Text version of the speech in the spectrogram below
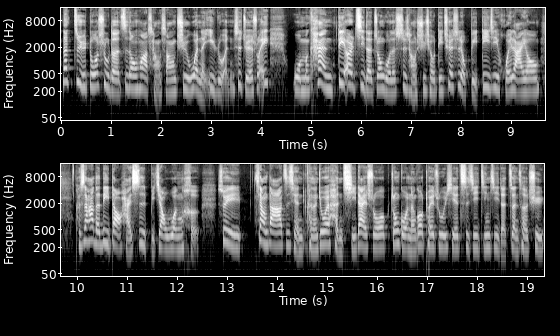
那至于多数的自动化厂商去问了一轮，是觉得说，哎。我们看第二季的中国的市场需求的确是有比第一季回来哦，可是它的力道还是比较温和，所以像大家之前可能就会很期待说中国能够推出一些刺激经济的政策去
